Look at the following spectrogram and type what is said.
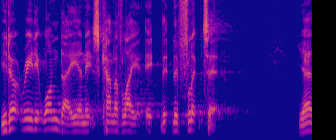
You don't read it one day and it's kind of like it, they flipped it. Yeah?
